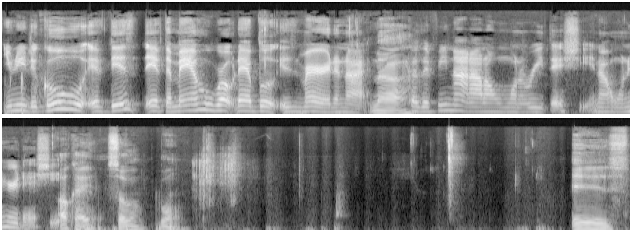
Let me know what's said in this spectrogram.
You need to Google if this if the man who wrote that book is married or not. Nah. Because if he not, I don't want to read that shit and I don't want to hear that shit. Okay. So boom. Is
